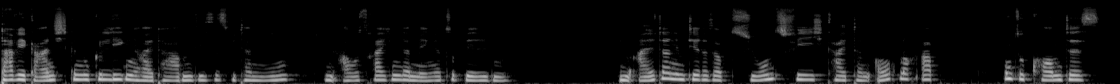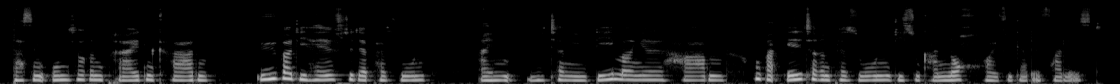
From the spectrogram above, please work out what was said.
da wir gar nicht genug Gelegenheit haben, dieses Vitamin in ausreichender Menge zu bilden. Im Alter nimmt die Resorptionsfähigkeit dann auch noch ab und so kommt es, dass in unseren Breitengraden über die Hälfte der Personen einen Vitamin D-Mangel haben und bei älteren Personen dies sogar noch häufiger der Fall ist.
